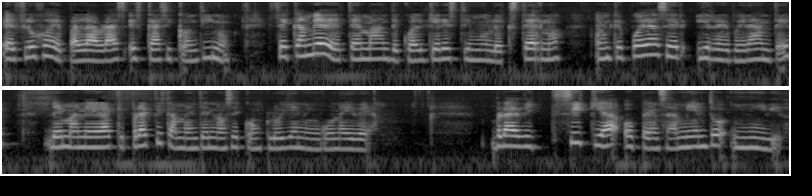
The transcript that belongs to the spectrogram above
El flujo de palabras es casi continuo. Se cambia de tema de cualquier estímulo externo, aunque pueda ser irreverente, de manera que prácticamente no se concluye ninguna idea bradixiquia o pensamiento inhibido.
